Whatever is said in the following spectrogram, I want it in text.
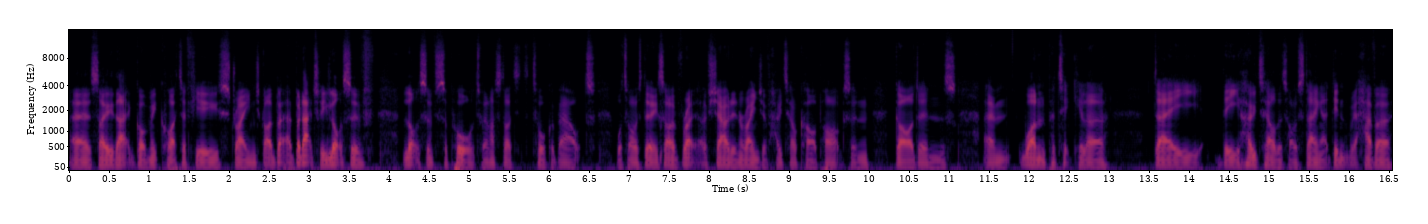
Uh, so that got me quite a few strange, but but actually lots of lots of support when I started to talk about what I was doing. So I've, I've showered in a range of hotel car parks and gardens. Um, one particular day, the hotel that I was staying at didn't have a,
